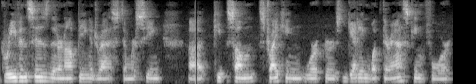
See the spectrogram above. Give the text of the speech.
grievances that are not being addressed. And we're seeing uh, some striking workers getting what they're asking for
